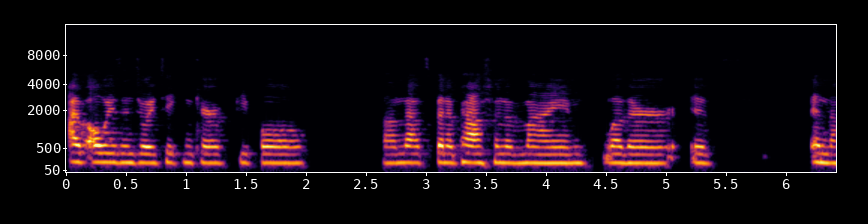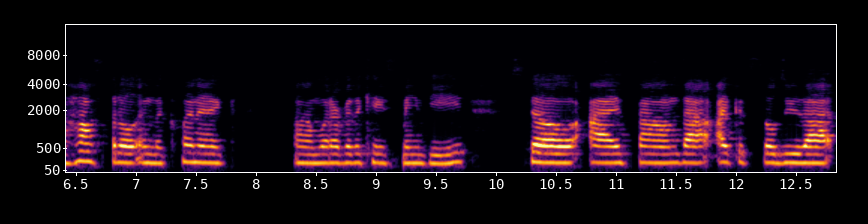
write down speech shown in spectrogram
I've always enjoyed taking care of people. Um, that's been a passion of mine, whether it's in the hospital, in the clinic, um, whatever the case may be. So I found that I could still do that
